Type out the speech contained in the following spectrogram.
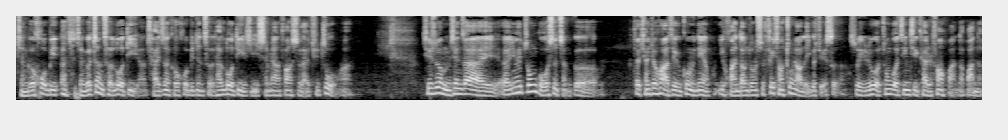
整个货币，呃，整个政策落地啊，财政和货币政策它落地是以什么样的方式来去做啊？其实我们现在呃，因为中国是整个在全球化这个供应链一环当中是非常重要的一个角色，所以如果中国经济开始放缓的话呢，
